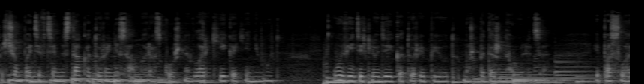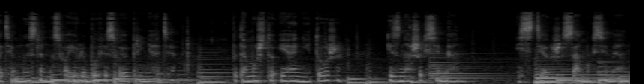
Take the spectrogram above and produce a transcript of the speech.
причем пойти в те места, которые не самые роскошные, в ларьки какие-нибудь, увидеть людей, которые пьют, может быть, даже на улице, и послать им мысленно свою любовь и свое принятие, потому что и они тоже из наших семян, из тех же самых семян.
